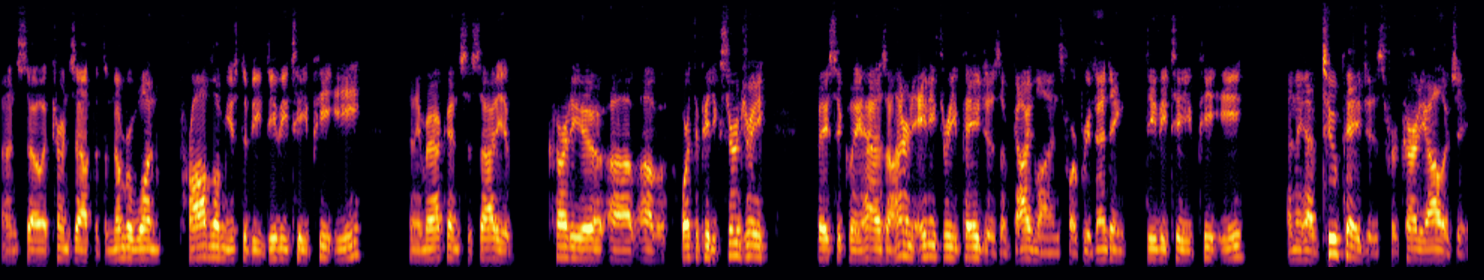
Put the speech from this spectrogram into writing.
And so it turns out that the number one problem used to be DVT PE in the American Society of Cardio uh, of Orthopedic Surgery basically has 183 pages of guidelines for preventing DVT PE, and they have two pages for cardiology.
